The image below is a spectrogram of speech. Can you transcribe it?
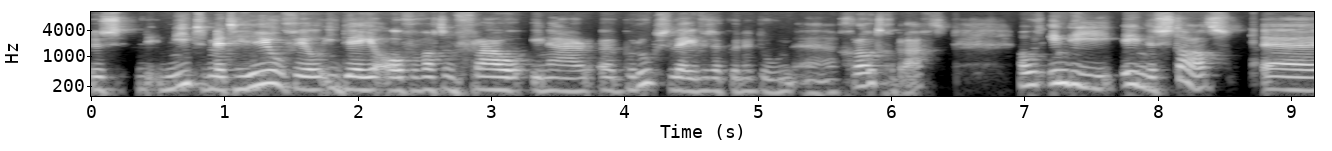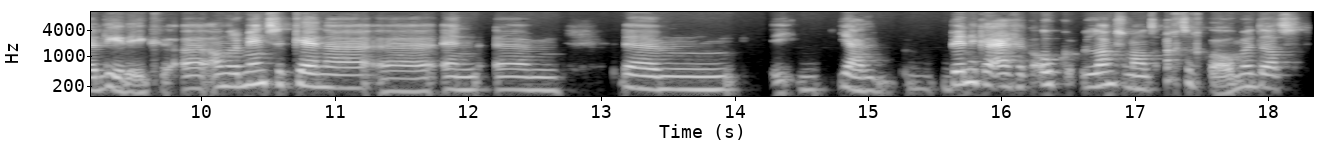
dus niet met heel veel ideeën over wat een vrouw in haar uh, beroepsleven zou kunnen doen, uh, grootgebracht. Maar in, die, in de stad leerde ik andere mensen kennen en um, um, ja, ben ik er eigenlijk ook langzamerhand achter gekomen dat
